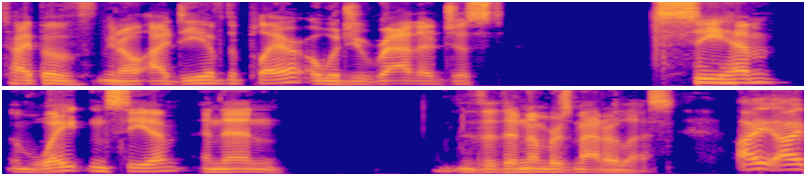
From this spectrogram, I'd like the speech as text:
type of you know idea of the player, or would you rather just see him, wait and see him, and then the, the numbers matter less? I, I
